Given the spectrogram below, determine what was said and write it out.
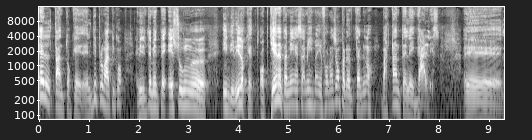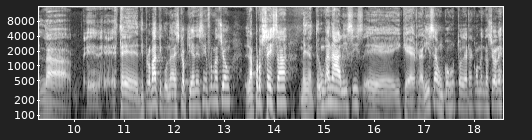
Él, tanto que el diplomático, evidentemente es un eh, individuo que obtiene también esa misma información, pero en términos bastante legales. Eh, este diplomático, una vez que obtiene esa información, la procesa mediante un análisis y que realiza un conjunto de recomendaciones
